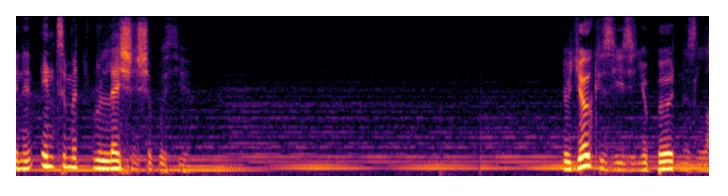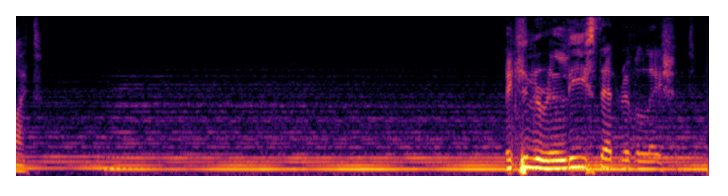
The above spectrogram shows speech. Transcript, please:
in an intimate relationship with you. Your yoke is easy and your burden is light. Begin to release that revelation to me.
